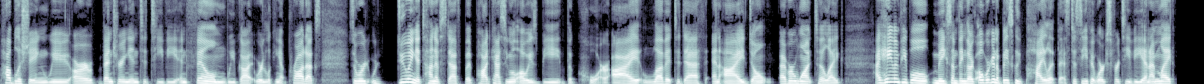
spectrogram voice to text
publishing. We are venturing into TV and film. We've got we're looking at products, so we're we're doing a ton of stuff. But podcasting will always be the core. I love it to death, and I don't ever want to like. I hate when people make something like, oh, we're going to basically pilot this to see if it works for TV. And I'm like,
